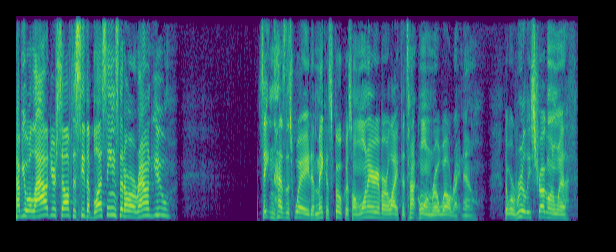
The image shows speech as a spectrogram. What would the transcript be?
Have you allowed yourself to see the blessings that are around you? Satan has this way to make us focus on one area of our life that's not going real well right now, that we're really struggling with.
